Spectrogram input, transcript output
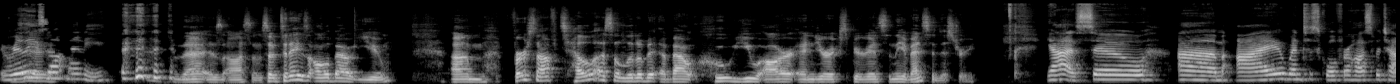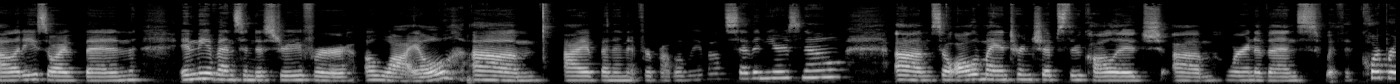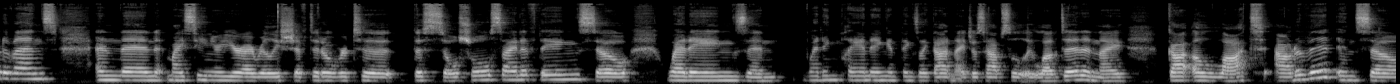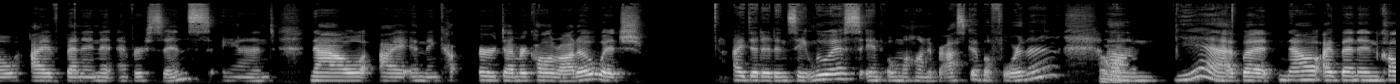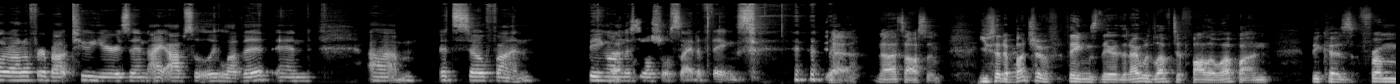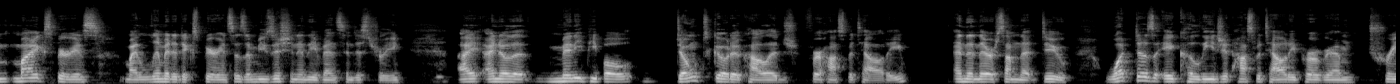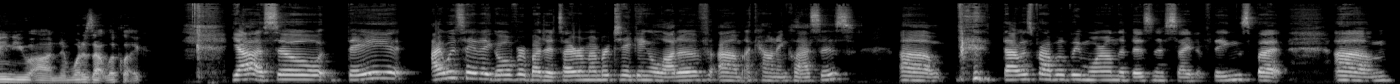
It really is not many. that is awesome. So today is all about you. Um, first off, tell us a little bit about who you are and your experience in the events industry. Yeah, so um, I went to school for hospitality, so I've been in the events industry for a while. Um, I've been in it for probably about seven years now. Um, so all of my internships through college um, were in events with corporate events, and then my senior year, I really shifted over to the social side of things, so weddings and wedding planning and things like that. And I just absolutely loved it. And I got a lot out of it. And so I've been in it ever since. And now I am in or Denver, Colorado, which I did it in St. Louis and Omaha, Nebraska before then. Oh, wow. um, yeah, but now I've been in Colorado for about two years and I absolutely love it. And um, it's so fun being on the social side of things. yeah, no, that's awesome. You said a bunch of things there that I would love to follow up on because from my experience, my limited experience as a musician in the events industry, I, I know that many people don't go to college for hospitality, and then there are some that do. What does a collegiate hospitality program train you on, and what does that look like? Yeah, so they, I would say they go over budgets. I remember taking a lot of um, accounting classes um, that was probably more on the business side of things, but um,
